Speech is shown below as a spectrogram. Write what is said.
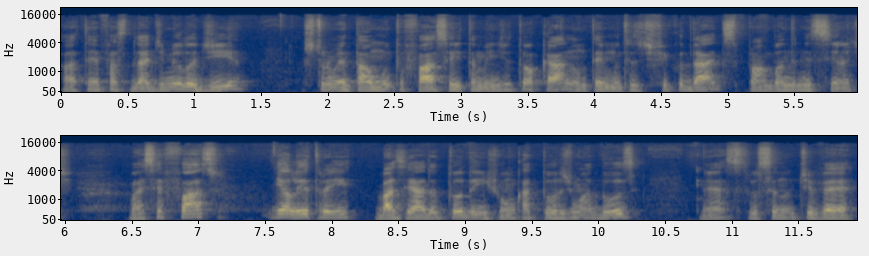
Ela tem facilidade de melodia, instrumental muito fácil aí também de tocar, não tem muitas dificuldades, para uma banda iniciante vai ser fácil. E a letra aí baseada toda em João 14, de 1 a 12, né? Se você não tiver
